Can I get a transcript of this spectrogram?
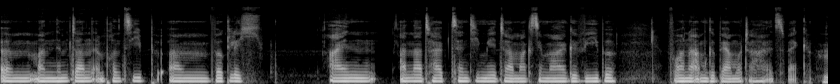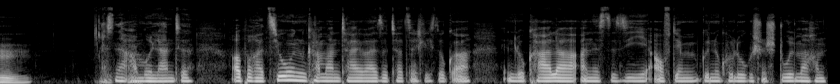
Ähm, man nimmt dann im Prinzip ähm, wirklich ein anderthalb Zentimeter maximal Gewebe vorne am Gebärmutterhals weg. Mhm. Das ist eine ambulante Operation, kann man teilweise tatsächlich sogar in lokaler Anästhesie auf dem gynäkologischen Stuhl machen.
